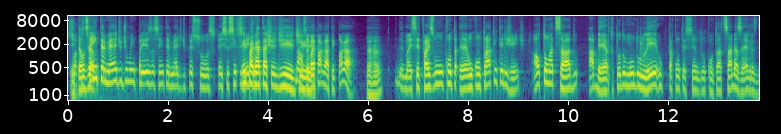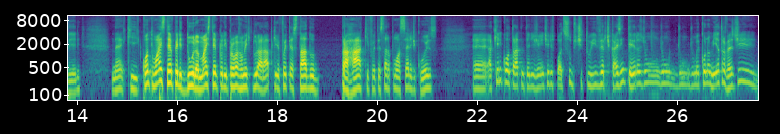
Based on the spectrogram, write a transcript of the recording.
Só Então já- sem intermédio de uma empresa, sem intermédio de pessoas. Isso é simplesmente. Sem pagar um- taxa de... de... Não, você vai pagar, tem que pagar. Aham. Mas você faz um, é, um contrato inteligente, automatizado, aberto. Todo mundo lê o que está acontecendo no contrato, sabe as regras dele. Né? Que quanto mais tempo ele dura, mais tempo ele provavelmente durará, porque ele foi testado para hack, foi testado para uma série de coisas. É, aquele contrato inteligente ele pode substituir verticais inteiras de, um- de um- de um- de uma economia através de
